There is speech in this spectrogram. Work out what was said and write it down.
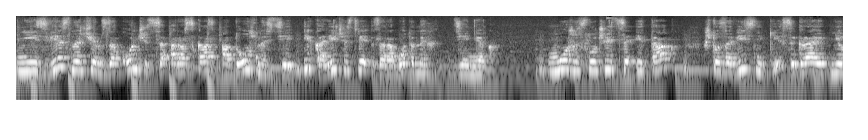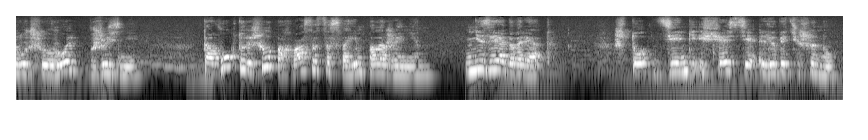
Неизвестно, чем закончится рассказ о должности и количестве заработанных денег. Может случиться и так, что завистники сыграют не лучшую роль в жизни того, кто решил похвастаться своим положением. Не зря говорят, что деньги и счастье любят тишину –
